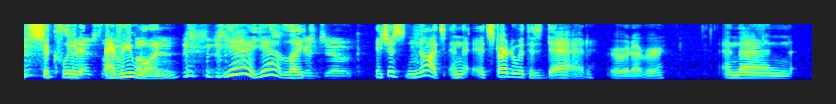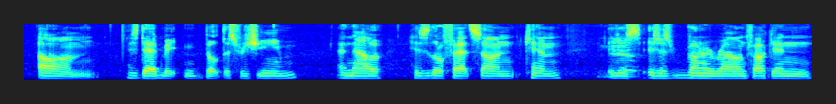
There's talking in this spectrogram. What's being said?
seclude like everyone? Yeah, yeah. Like like a joke. it's just nuts and it started with his dad or whatever and then um, his dad built this regime and now his little fat son kim is Yeah. just is just running around fucking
